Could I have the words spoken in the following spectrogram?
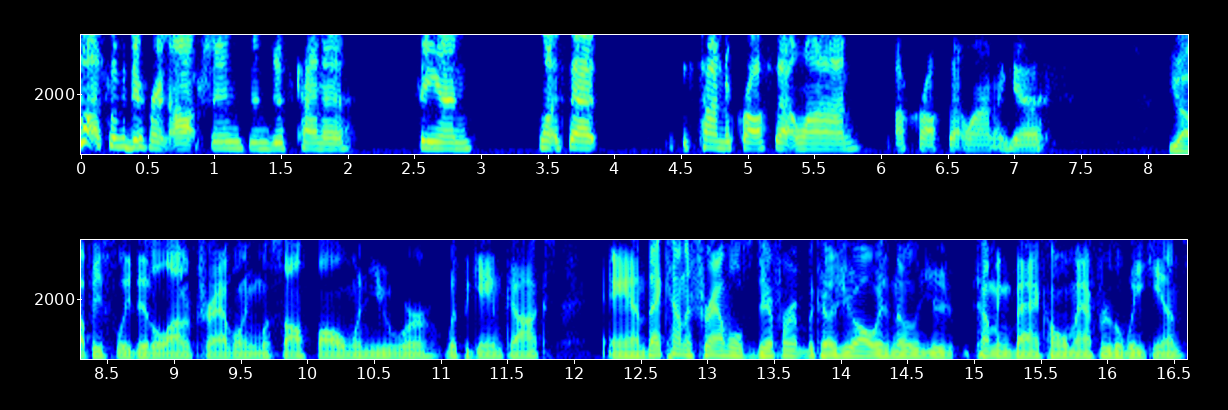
lots of different options and just kind of seeing once that it's time to cross that line, I'll cross that line, I guess. You obviously did a lot of traveling with softball when you were with the Gamecocks, and that kind of travel is different because you always know you're coming back home after the weekend,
